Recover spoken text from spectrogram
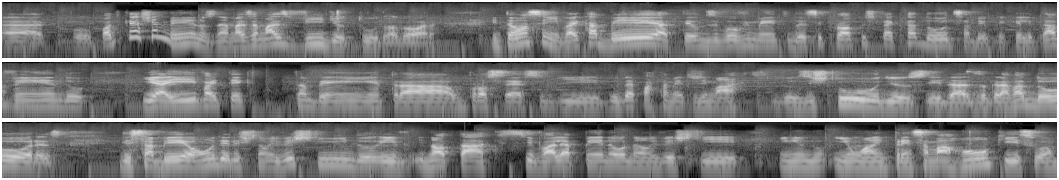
é, tipo, podcast é menos, né? Mas é mais vídeo tudo agora. Então, assim, vai caber a ter um desenvolvimento desse próprio espectador, de saber o que, que ele tá vendo. E aí vai ter que também entrar um processo de, do departamento de marketing dos estúdios e das gravadoras, de saber onde eles estão investindo e, e notar que se vale a pena ou não investir em, em uma imprensa marrom, que isso é, um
